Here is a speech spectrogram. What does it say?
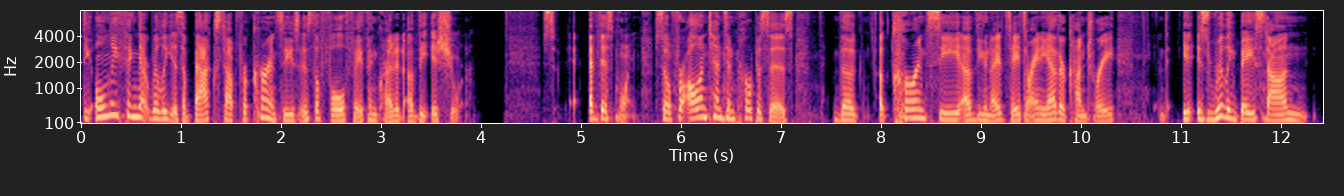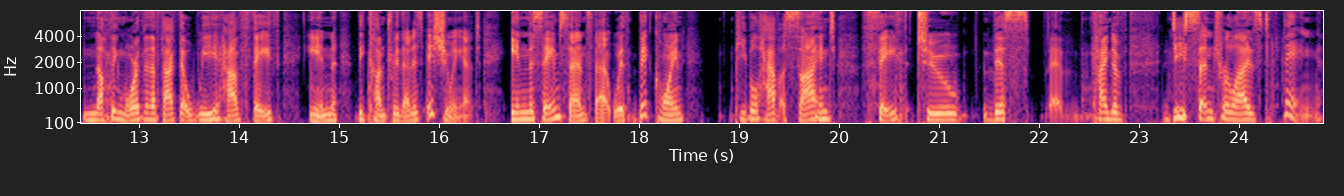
the only thing that really is a backstop for currencies is the full faith and credit of the issuer so, at this point. So, for all intents and purposes, the currency of the United States or any other country is really based on nothing more than the fact that we have faith in the country that is issuing it. In the same sense that with Bitcoin, people have assigned faith to this uh, kind of decentralized thing.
